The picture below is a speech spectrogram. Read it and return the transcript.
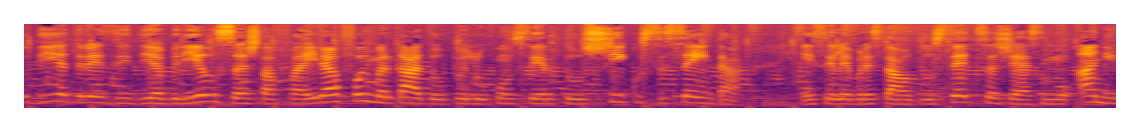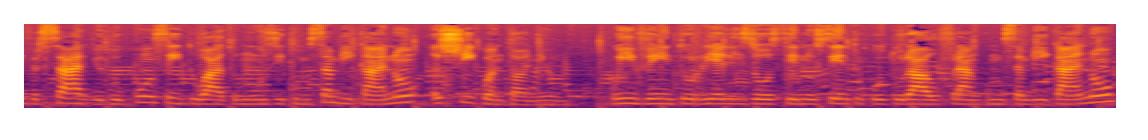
O dia 13 de abril, sexta-feira, foi marcado pelo concerto Chico 60, em celebração do 60 aniversário do conceituado músico moçambicano Chico Antônio. O evento realizou-se no Centro Cultural Franco-Moçambicano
